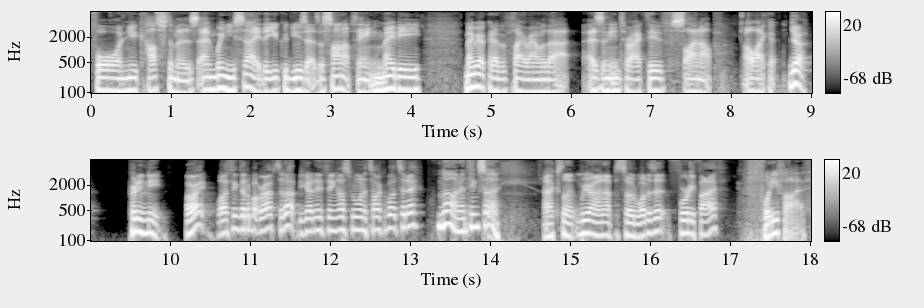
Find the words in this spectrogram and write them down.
for new customers, and when you say that you could use it as a sign up thing, maybe maybe I could have a play around with that as an interactive sign up. I like it. Yeah, pretty neat. All right, well I think that about wraps it up. You got anything else we want to talk about today? No, I don't think so. Excellent. We are on episode what is it? Forty five. 45.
